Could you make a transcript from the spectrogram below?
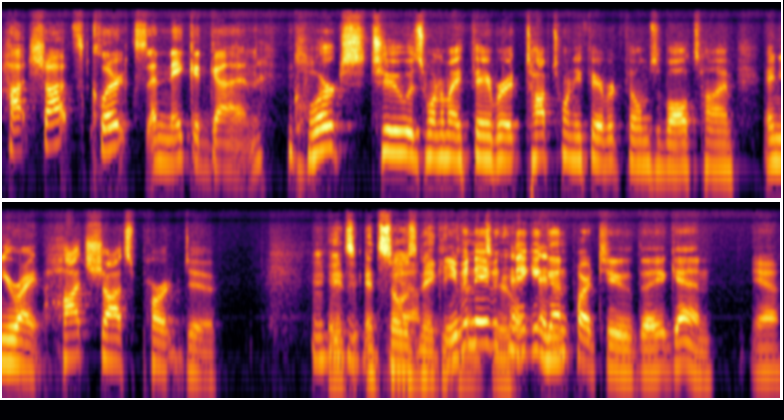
Hot Shots, Clerks, and Naked Gun. Clerks 2 is one of my favorite, top 20 favorite films of all time. And you're right, Hot Shots Part 2. It's, and so is. Naked even Gun Naked. Naked And- Gun Part Two. They again, yeah.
